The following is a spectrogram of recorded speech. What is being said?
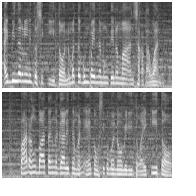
ay binaril nito si Kito na matagumpay namang tinamaan sa katawan. Parang batang nagalit naman etong si Kumanomi dito kay Kito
